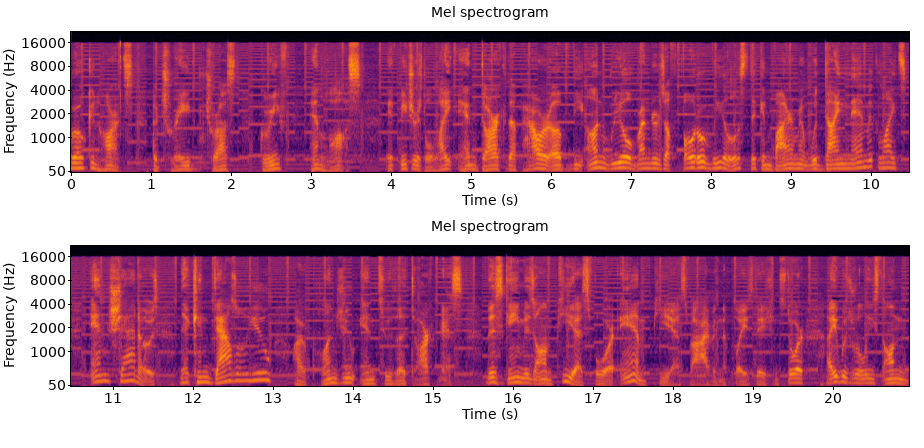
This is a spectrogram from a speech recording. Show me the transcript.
broken hearts, betrayed trust, grief, and loss. It features light and dark. The power of the Unreal renders a photorealistic environment with dynamic lights and shadows that can dazzle you or plunge you into the darkness. This game is on PS4 and PS5 in the PlayStation Store. Uh, It was released on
